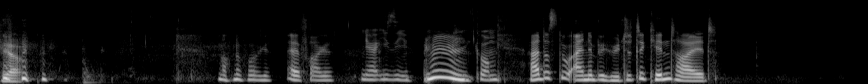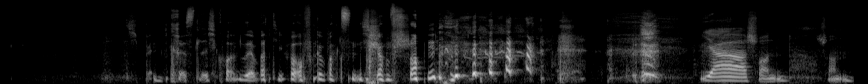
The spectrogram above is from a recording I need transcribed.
ja. Noch eine Folge. Äh, Frage. Ja, easy. Hm. Komm. Hattest du eine behütete Kindheit? Ich bin christlich-konservativ aufgewachsen, ich glaube schon. ja, schon. Schon.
